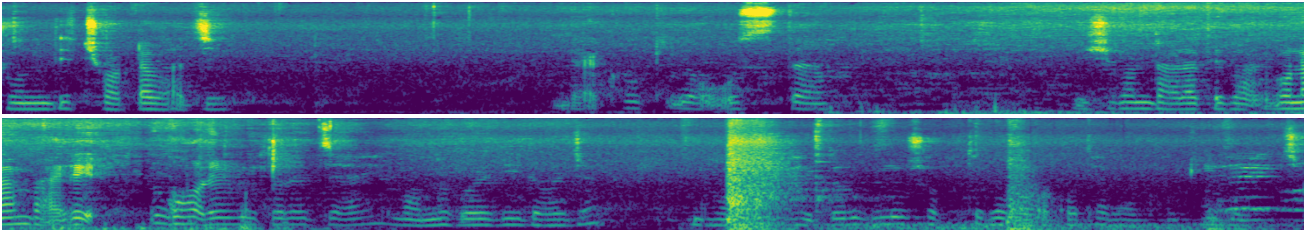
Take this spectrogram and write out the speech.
সন্ধ্যে ছটা বাজে। দেখো কি অবস্থা। বেশিক্ষণ দাঁড়াতে পারব না। বাইরে ঘরের ভেতরে যাই, বন্ধ করে দিই দরজা। ঘরের ভেতরগুলো সব থেকে বড় কথা, দেখো কি হচ্ছে।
